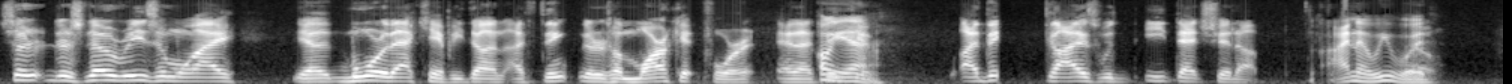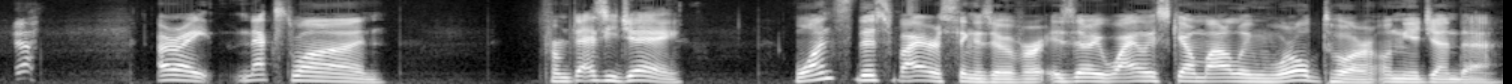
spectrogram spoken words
so there's no reason why yeah, more of that can't be done. I think there's a market for it, and I think Oh yeah. if- I think guys would eat that shit up. I know we would. So. All right, next one from Desi J. Once this virus thing is over, is there a Wiley Scale Modeling World Tour on the agenda?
